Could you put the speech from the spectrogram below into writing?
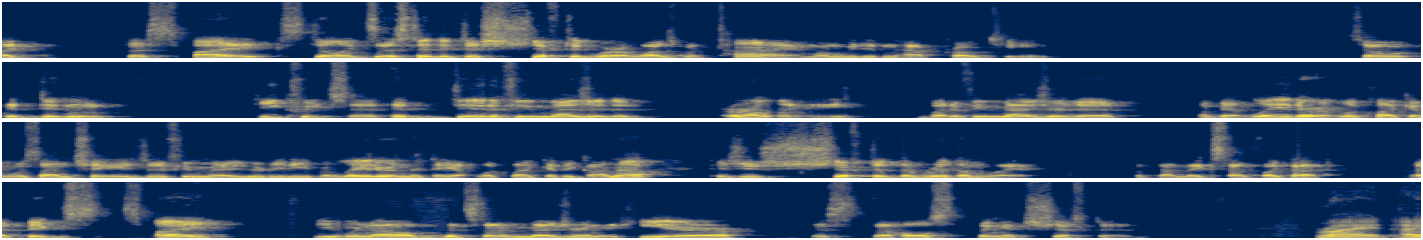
like the spike still existed. It just shifted where it was with time when we didn't have protein. So it didn't decrease it. It did if you measured it early, but if you measured it a bit later, it looked like it was unchanged. And if you measured it even later in the day, it looked like it had gone up because you shifted the rhythm later. If that makes sense, like that that big spike, you were now instead of measuring it here, this the whole thing had shifted. Right. I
